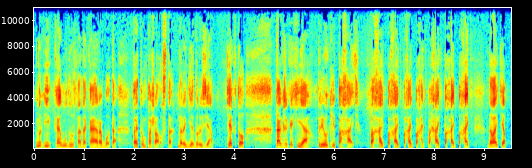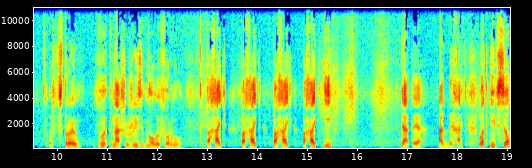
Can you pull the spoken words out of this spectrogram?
Ну и кому нужна такая работа? Поэтому, пожалуйста, дорогие друзья, себя. Те, кто так же, как и я, привыкли пахать. Пахать, пахать, пахать, пахать, пахать, пахать, пахать. Давайте встроим в нашу жизнь новую формулу. Пахать, пахать, пахать, пахать и пятое отдыхать. Вот и все,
